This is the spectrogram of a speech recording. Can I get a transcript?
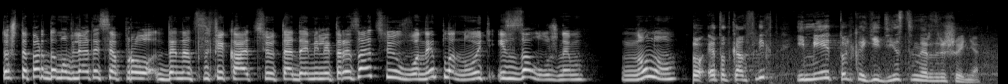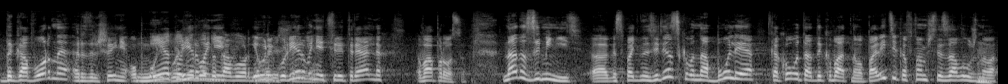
тож тепер домовлятися про денацифікацію та демілітаризацію вони планують із залужним. Ну-ну. Этот конфликт имеет только единственное разрешение. Договорное разрешение об Нет урегулировании и урегулировании решения. территориальных вопросов. Надо заменить э, господина Зеленского на более какого-то адекватного политика, в том числе Залужного, mm.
